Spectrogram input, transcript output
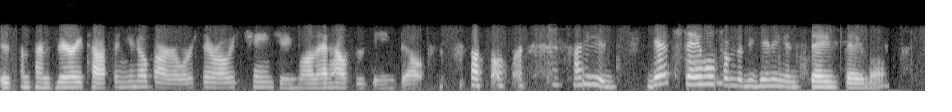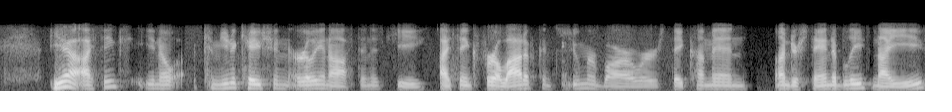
is sometimes very tough. And you know borrowers they're always changing while that house is being built. So how do you get stable from the beginning and stay stable yeah, I think, you know, communication early and often is key. I think for a lot of consumer borrowers, they come in understandably naive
